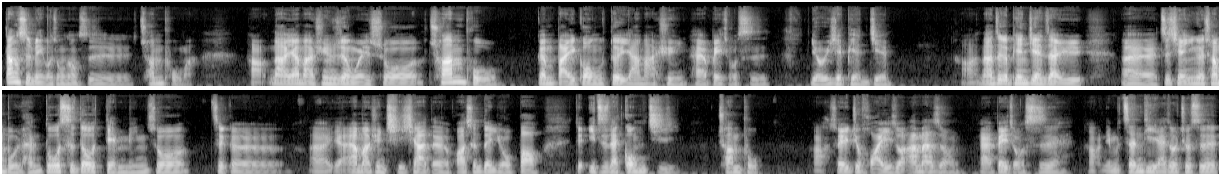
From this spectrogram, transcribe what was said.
当时美国总统是川普嘛，好，那亚马逊认为说，川普跟白宫对亚马逊还有贝佐斯有一些偏见，啊，那这个偏见在于，呃，之前因为川普很多次都点名说这个。呃，亚亚马逊旗下的《华盛顿邮报》就一直在攻击川普啊，所以就怀疑说，Amazon 啊、呃，贝佐斯啊，你们整体来说就是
